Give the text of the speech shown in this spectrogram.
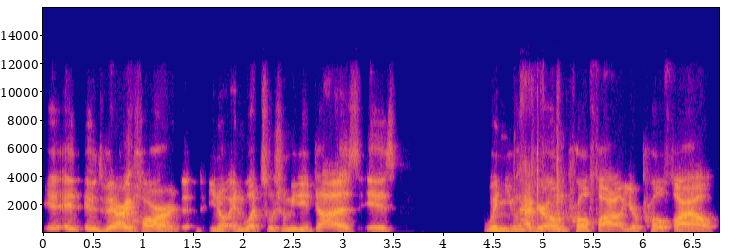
it, it's very hard, you know. And what social media does is, when you have your own profile, your profile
